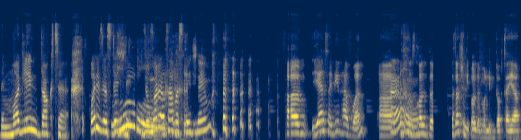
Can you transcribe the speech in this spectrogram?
The modeling doctor. what is your stage Ooh. name? Do models have a stage name? um, yes, I did have one. Uh, oh. it was called the. It's actually called the modeling doctor, yeah,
